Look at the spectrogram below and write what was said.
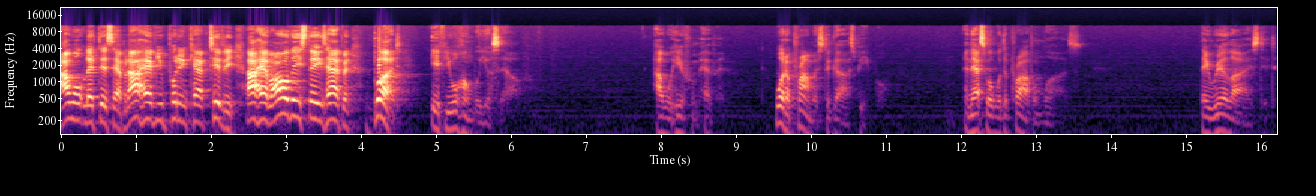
I won't let this happen. I'll have you put in captivity. I'll have all these things happen. But if you will humble yourself, I will hear from heaven. What a promise to God's people. And that's what, what the problem was. They realized it,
